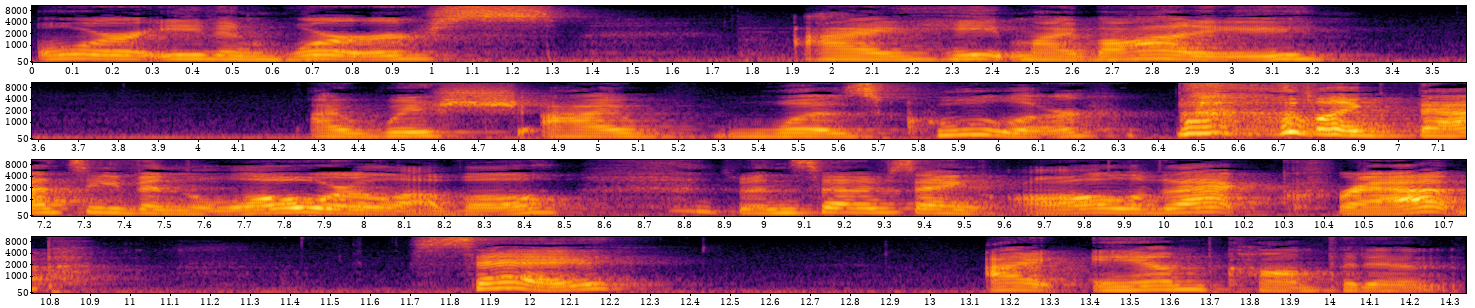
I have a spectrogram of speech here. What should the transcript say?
Or even worse, I hate my body. I wish I was cooler. like that's even lower level. So instead of saying all of that crap, say, I am confident.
